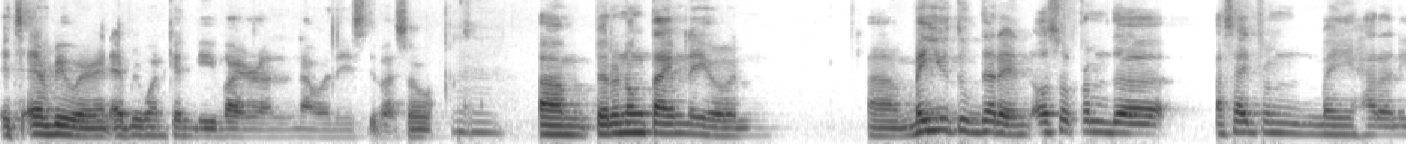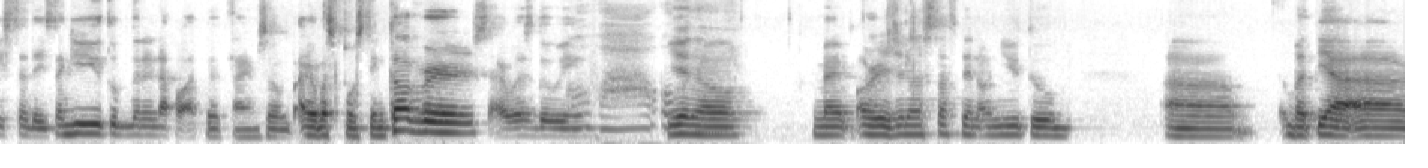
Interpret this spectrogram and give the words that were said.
it's everywhere and everyone can be viral nowadays, di ba? So, um, pero nung time na yun, um, may YouTube na rin. Also from the, aside from my Haranista days, nag-YouTube na rin ako at that time. So, I was posting covers, I was doing, Oh, wow. you okay. know, my original stuff din on YouTube. Uh, but yeah, uh,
